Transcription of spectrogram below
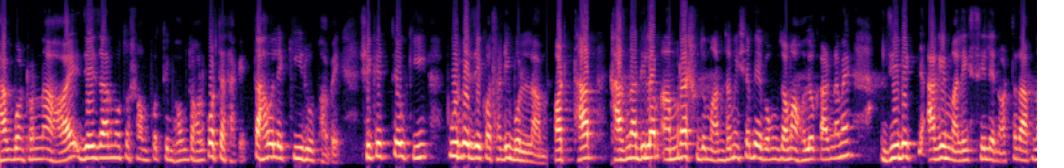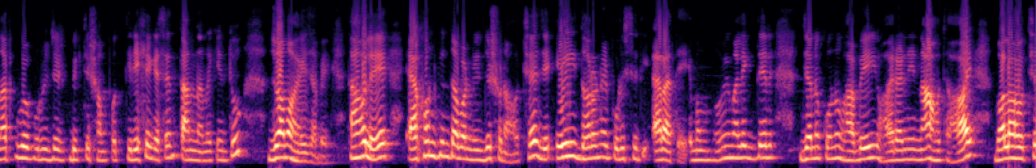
ভাগ বন্টন না হয়, যে যার মতো সম্পত্তি ভোগ দখল করতে থাকে, তাহলে কি রূপ হবে? সেক্ষেত্রেও কি পূর্বে যে কথাটি বললাম, অর্থাৎ খাজনা দিলাম আমরা শুধু মাধ্যম হিসেবে এবং জমা হলো কার নামে? যে ব্যক্তি আগে মালিক ছিলেন, অর্থাৎ আপনার পূর্বপুরুষ যে ব্যক্তি সম্পত্তি রেখে গেছেন, তার নামে কিন্তু জমা হয়ে যাবে। তাহলে এখন কিন্তু আবার নির্দেশনা হচ্ছে যে এই ধরনের পরিস্থিতি এড়াতে এবং ভূমি মালিকদের যেন কোনোভাবেই হয়রানি না হতে হয়। বলা হচ্ছে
